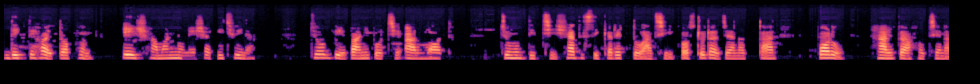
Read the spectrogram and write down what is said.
দেখতে হয় তখন। এই সামান্য নেশা কিছুই না। চোখ বেয়ে পানি পড়ছে আর মদ চুমুক দিচ্ছি। সাথে সিগারেট তো আছেই। কষ্টটা যেন তার পরও হালকা হচ্ছে না,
